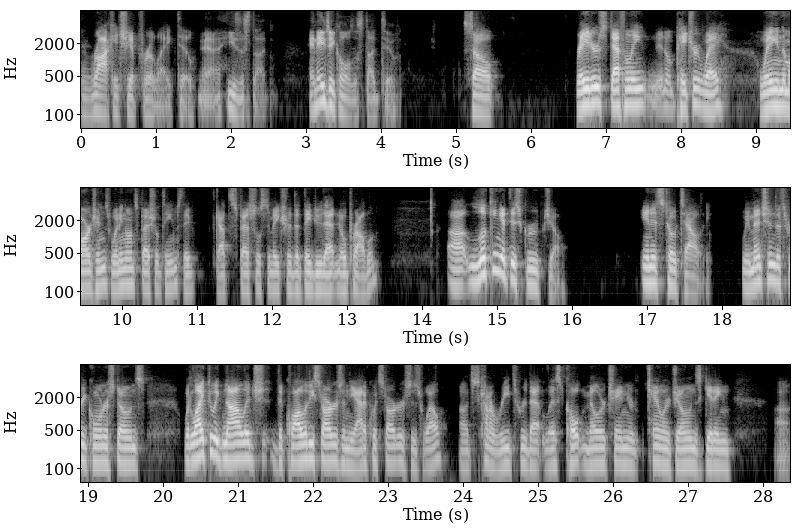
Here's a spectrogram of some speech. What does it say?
rocket ship for a leg, too. Yeah, he's a stud. And AJ Cole's a stud, too. So Raiders definitely, you know, Patriot way, winning in the margins, winning on special teams. They've got the specialists to make sure that they do that, no problem. Uh, looking at this group, Joe, in its totality, we mentioned the three cornerstones. Would like to acknowledge the quality starters and the adequate starters as well. Uh, just kind of read through that list. Kolton Miller, Chandler, Chandler Jones getting uh,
